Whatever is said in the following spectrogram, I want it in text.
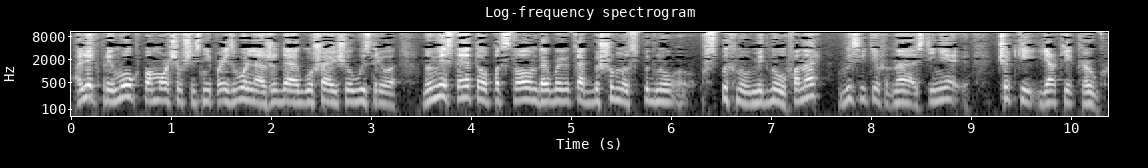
Олег примолк, поморщившись непроизвольно, ожидая оглушающего выстрела, но вместо этого под стволом дробовика бесшумно вспыхнул, вспыхнул мигнул фонарь, высветив на стене четкий яркий круг.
